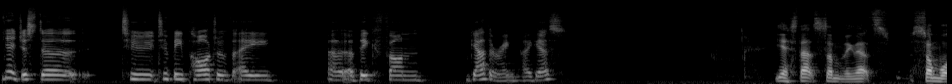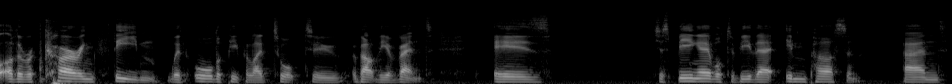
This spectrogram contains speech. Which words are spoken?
yeah, just uh, to to be part of a a, a big fun gathering, I guess. Yes, that's something that's somewhat of a recurring theme with all the people I've talked to about the event is just being able to be there in person. And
